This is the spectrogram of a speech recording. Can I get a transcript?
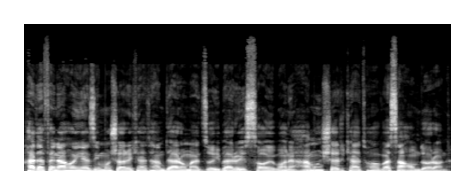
هدف نهایی از این مشارکت هم درآمدزایی برای صاحبان همون شرکت ها و سهامدارانه.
